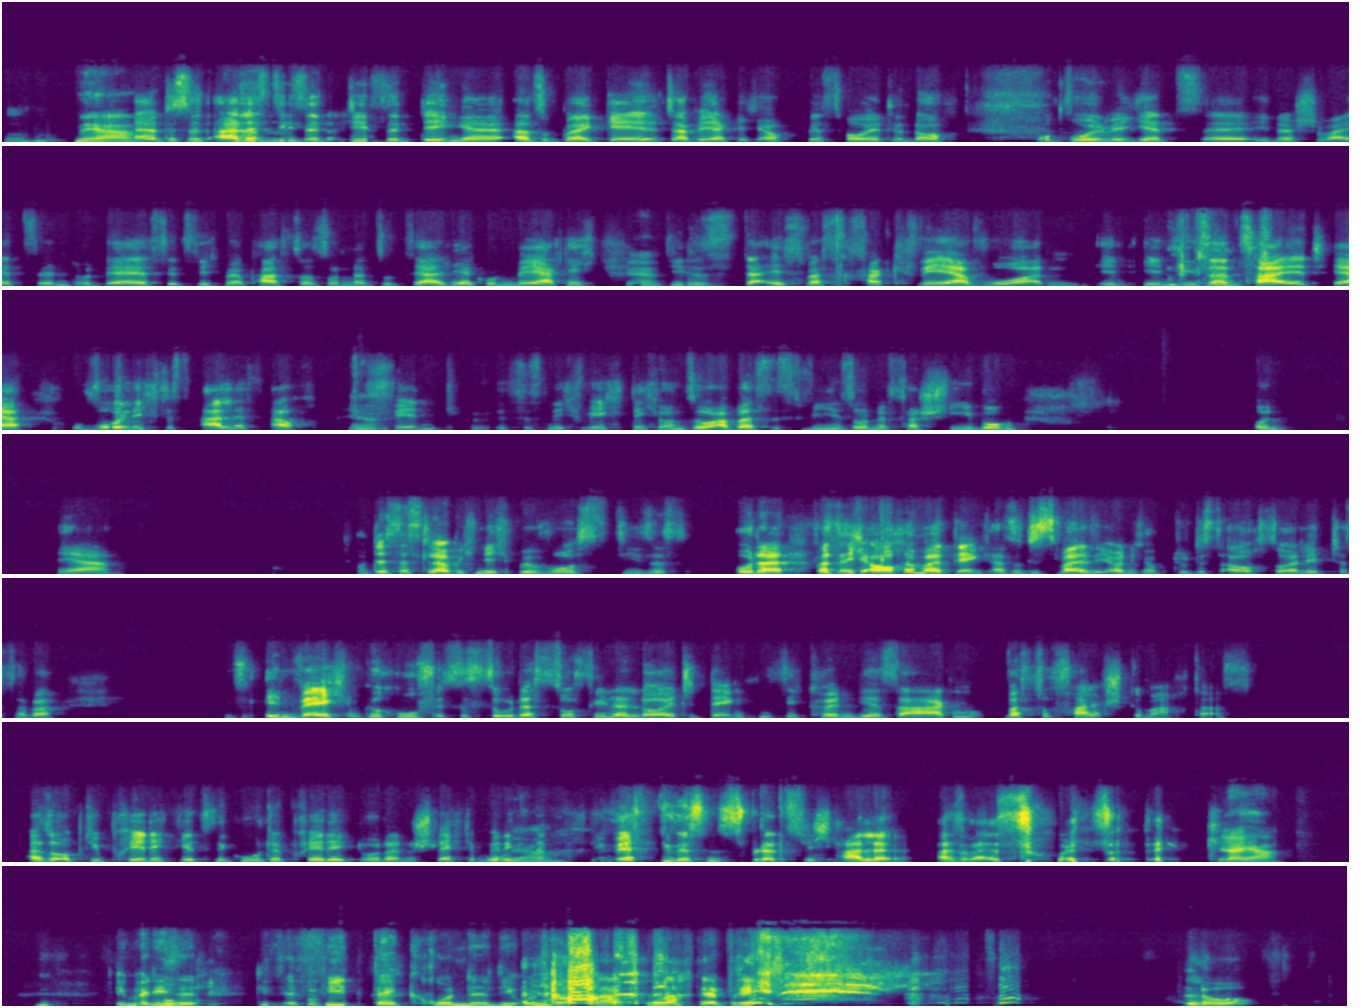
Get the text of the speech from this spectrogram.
Mhm. Ja. ja, das sind alles diese, diese Dinge, also bei Geld, da merke ich auch bis heute noch, obwohl wir jetzt äh, in der Schweiz sind und er ist jetzt nicht mehr Pastor, sondern Sozialdiakon, merke ich, ja. dieses, da ist was verquer worden in, in dieser Klar. Zeit, ja. Obwohl ich das alles auch ja. finde, ist es nicht wichtig und so, aber es ist wie so eine Verschiebung. Und ja, und das ist, glaube ich, nicht bewusst, dieses, oder was ich auch immer denke, also das weiß ich auch nicht, ob du das auch so erlebt hast, aber in welchem Beruf ist es so, dass so viele Leute denken, sie können dir sagen, was du falsch gemacht hast? Also ob die Predigt jetzt eine gute Predigt oder eine schlechte oh Predigt oh, ja. die wissen, die wissen es plötzlich alle. Also weißt du, ich so denke. Ja, ja. Immer diese, okay. diese Feedback-Runde, die Unterfragte nach der Predigt. Hallo?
